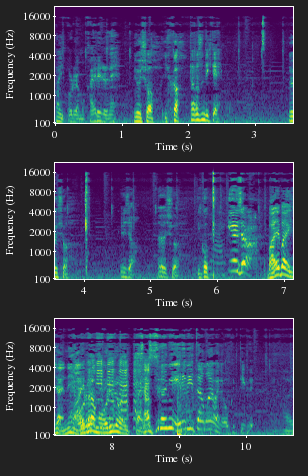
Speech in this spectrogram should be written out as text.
はい。俺らも帰れるね。よいしょ。行くか。楽しんできて。よいしょ。よいしょ。よいしょ。行こよいしょう。バイバイじゃねえよ。俺らも降りるわ、一回。さすがにエレベーター前まで送っていく。はい。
